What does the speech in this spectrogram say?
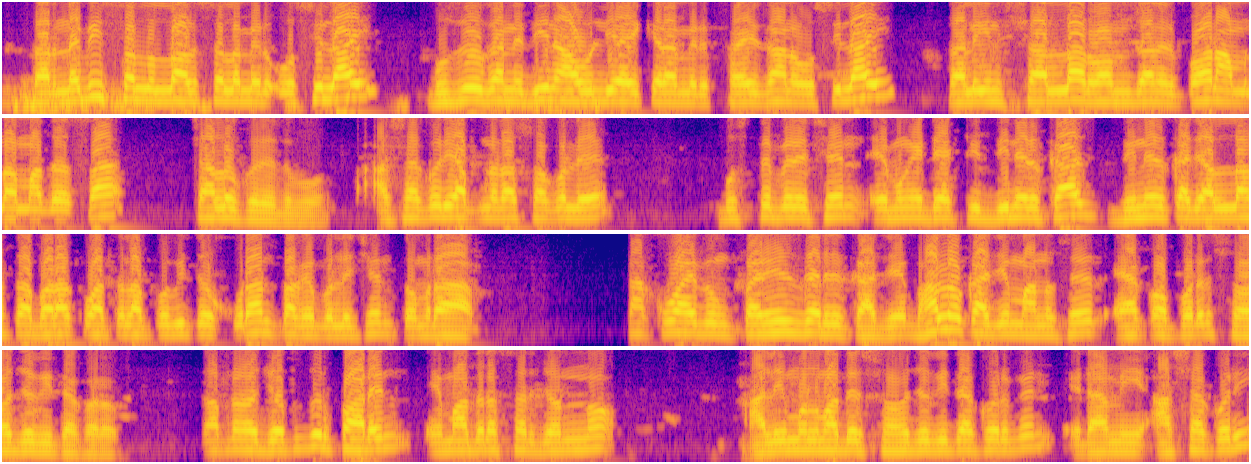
তার নবী আলাইহি সাল্লামের ওসিলাই বুজুর্গানে দিন আউলিয়া ইকরামের ফয়জান ওসিলাই তাহলে ইনশাল্লাহ রমজানের পর আমরা মাদ্রাসা চালু করে দেব। আশা করি আপনারা সকলে বুঝতে পেরেছেন এবং এটি একটি দিনের কাজ। দিনের কাজ আল্লাহ তাবারাক ওয়া পবিত্র কোরআন পাকে বলেছেন, তোমরা তাকওয়া এবং পরহেজগারির কাজে, ভালো কাজে মানুষের এক অপরের সহযোগিতা করো। তো আপনারা যতদূর পারেন এই মাদ্রাসার জন্য আলিম ওলমাদের সহযোগিতা করবেন, এটা আমি আশা করি।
